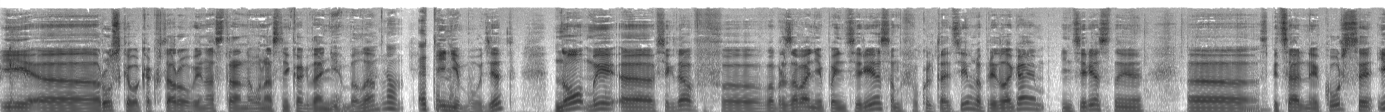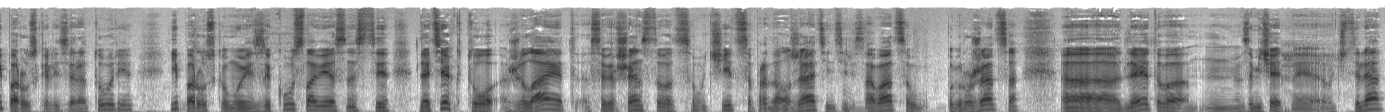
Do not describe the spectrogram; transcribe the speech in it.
И э, русского как второго иностранного у нас никогда не было. Ну, это и да. не будет. Но мы э, всегда в, в образовании по интересам, факультативно предлагаем интересные э, специальные курсы и по русской литературе, и по русскому языку словесности для тех, кто желает совершенствоваться, учиться, продолжать, интересоваться, погружаться. Э, для этого замечательные учителя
